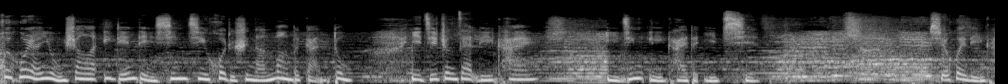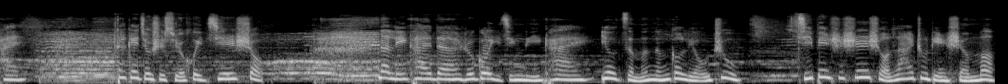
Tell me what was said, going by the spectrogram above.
会忽然涌上来一点点心悸，或者是难忘的感动，以及正在离开、已经离开的一切。学会离开，大概就是学会接受。那离开的，如果已经离开，又怎么能够留住？即便是伸手拉住点什么，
